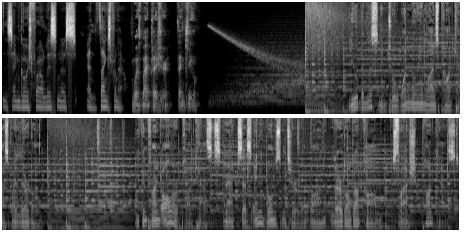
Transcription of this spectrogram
the same goes for our listeners. And thanks for now. It was my pleasure. Thank you. You have been listening to a 1 Million Lives podcast by Laerdal. You can find all our podcasts and access any bonus material on laerdal.com slash podcast.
